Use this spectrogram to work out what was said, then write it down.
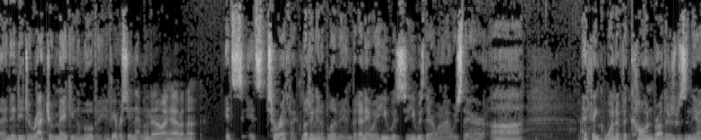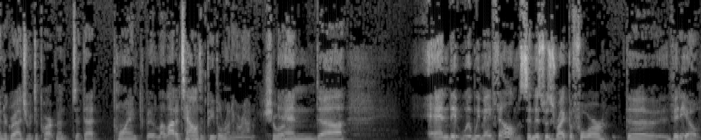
an indie director making a movie. Have you ever seen that movie? no, I haven't. Uh, it's it's terrific, Living in Oblivion. But anyway, he was he was there when I was there. Uh, I think one of the Coen brothers was in the undergraduate department at that point. A lot of talented people running around. Sure. And uh, and it, we we made films, and this was right before the video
